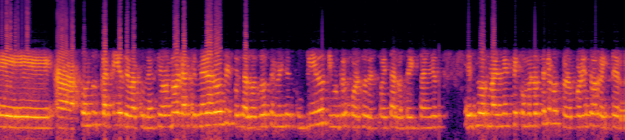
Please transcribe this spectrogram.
eh, a, con sus cartillas de vacunación, ¿no? La primera dosis pues a los 12 meses cumplidos y un refuerzo después a los 6 años es normalmente como lo tenemos, pero por eso reitero,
